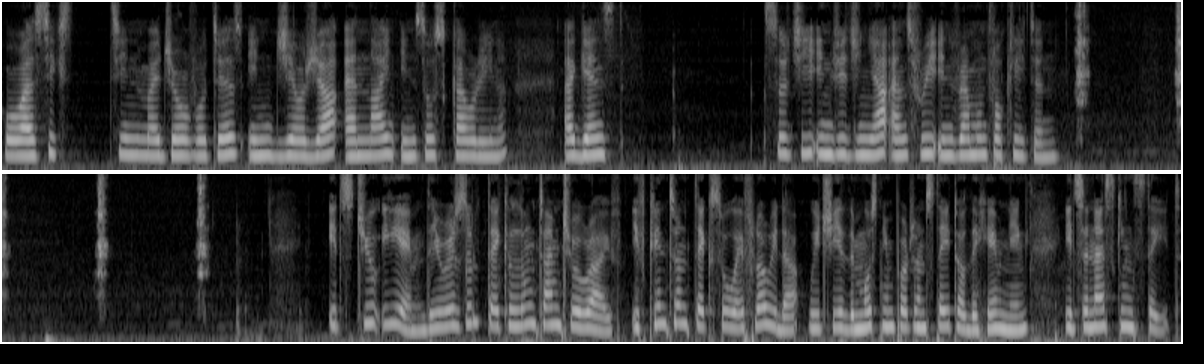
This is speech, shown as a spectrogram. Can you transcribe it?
who has 16 major voters in Georgia and 9 in South Carolina, against 30 in Virginia and 3 in Vermont for Clinton. It's 2 a.m. The result take a long time to arrive. If Clinton takes away Florida, which is the most important state of the evening, it's an asking state.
